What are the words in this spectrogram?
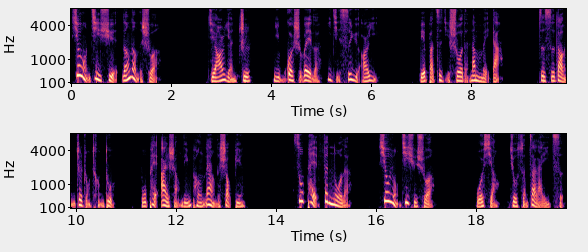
修勇继续冷冷地说：“简而言之，你不过是为了一己私欲而已。别把自己说的那么伟大，自私到你这种程度，不配爱上林鹏那样的哨兵。”苏佩愤怒了。修勇继续说：“我想，就算再来一次，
